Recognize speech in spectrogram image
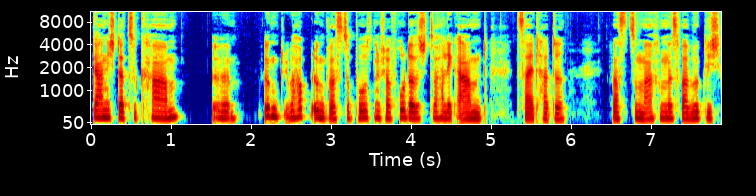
gar nicht dazu kam, äh, irgend, überhaupt irgendwas zu posten. Ich war froh, dass ich zu Heiligabend Zeit hatte was zu machen. Es war wirklich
